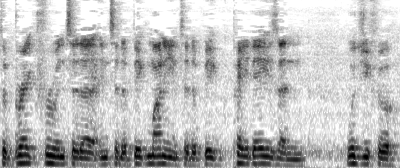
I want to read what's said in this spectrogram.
to break through into the into the big money, into the big paydays? And what do you feel?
